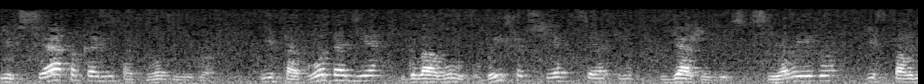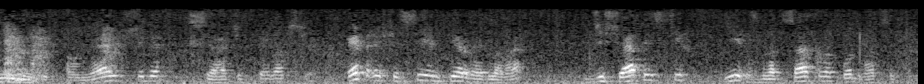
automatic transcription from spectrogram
и вся покори подножие его. И того даде главу выше всех церкви, я же есть тело его, исполнение исполняющего всяческое во всем. Это Эфесиям первая глава, 10 стих и с 20 по 23.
